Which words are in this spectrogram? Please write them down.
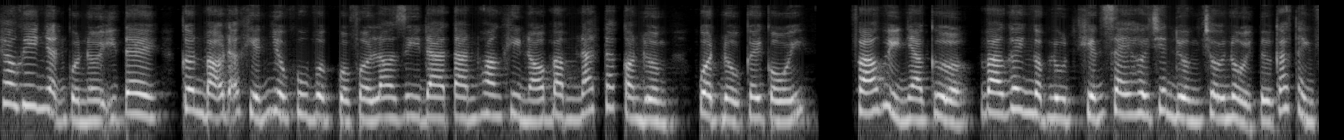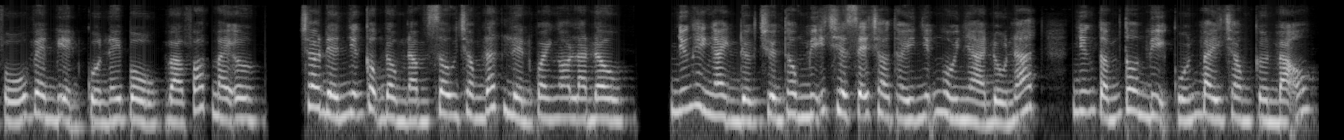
Theo ghi nhận của NIT, cơn bão đã khiến nhiều khu vực của Florida tan hoang khi nó băm nát các con đường, quật đổ cây cối, phá hủy nhà cửa và gây ngập lụt khiến xe hơi trên đường trôi nổi từ các thành phố ven biển của Naples và Fort Myers cho đến những cộng đồng nằm sâu trong đất liền quanh Orlando. Những hình ảnh được truyền thông Mỹ chia sẻ cho thấy những ngôi nhà đổ nát, những tấm tôn bị cuốn bay trong cơn bão.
